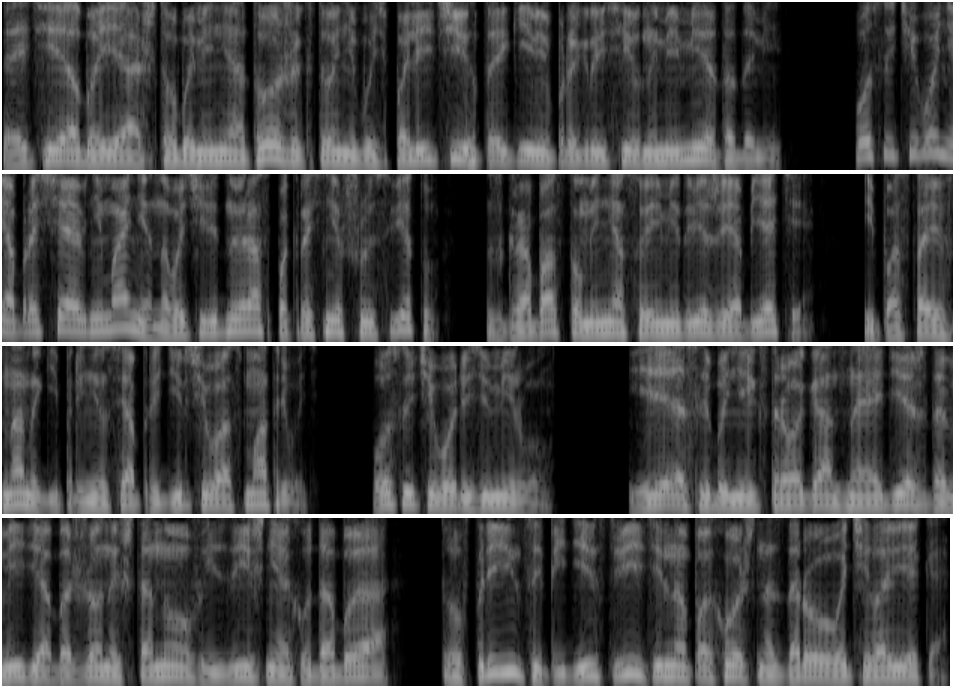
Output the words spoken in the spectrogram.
Хотел бы я, чтобы меня тоже кто-нибудь полечил такими прогрессивными методами. После чего, не обращая внимания на в очередной раз покрасневшую Свету, сгробастал меня в свои медвежьи объятия и, поставив на ноги, принялся придирчиво осматривать, после чего резюмировал. Если бы не экстравагантная одежда в виде обожженных штанов и излишняя худоба, то в принципе действительно похож на здорового человека.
